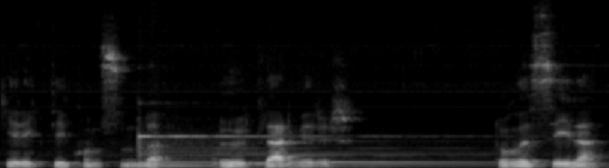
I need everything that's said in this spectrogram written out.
gerektiği konusunda öğütler verir. Dolayısıyla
